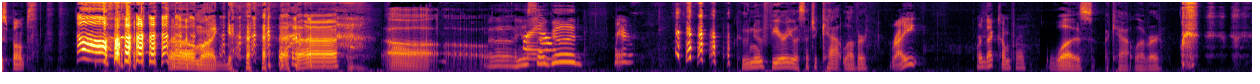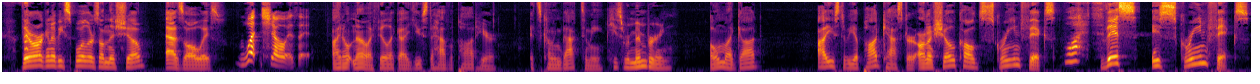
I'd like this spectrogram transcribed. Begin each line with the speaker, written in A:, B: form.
A: goosebumps.
B: Oh,
C: Oh my god. uh,
A: Uh, he was so good.
C: who knew Fury was such a cat lover?
A: Right? Where'd that come from?
C: Was a cat lover. there are going to be spoilers on this show, as always.
B: what show is it?
C: I don't know. I feel like I used to have a pod here. It's coming back to me.
A: He's remembering.
C: Oh my god. I used to be a podcaster on a show called Screen Fix.
B: What?
C: This is Screen Fix.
